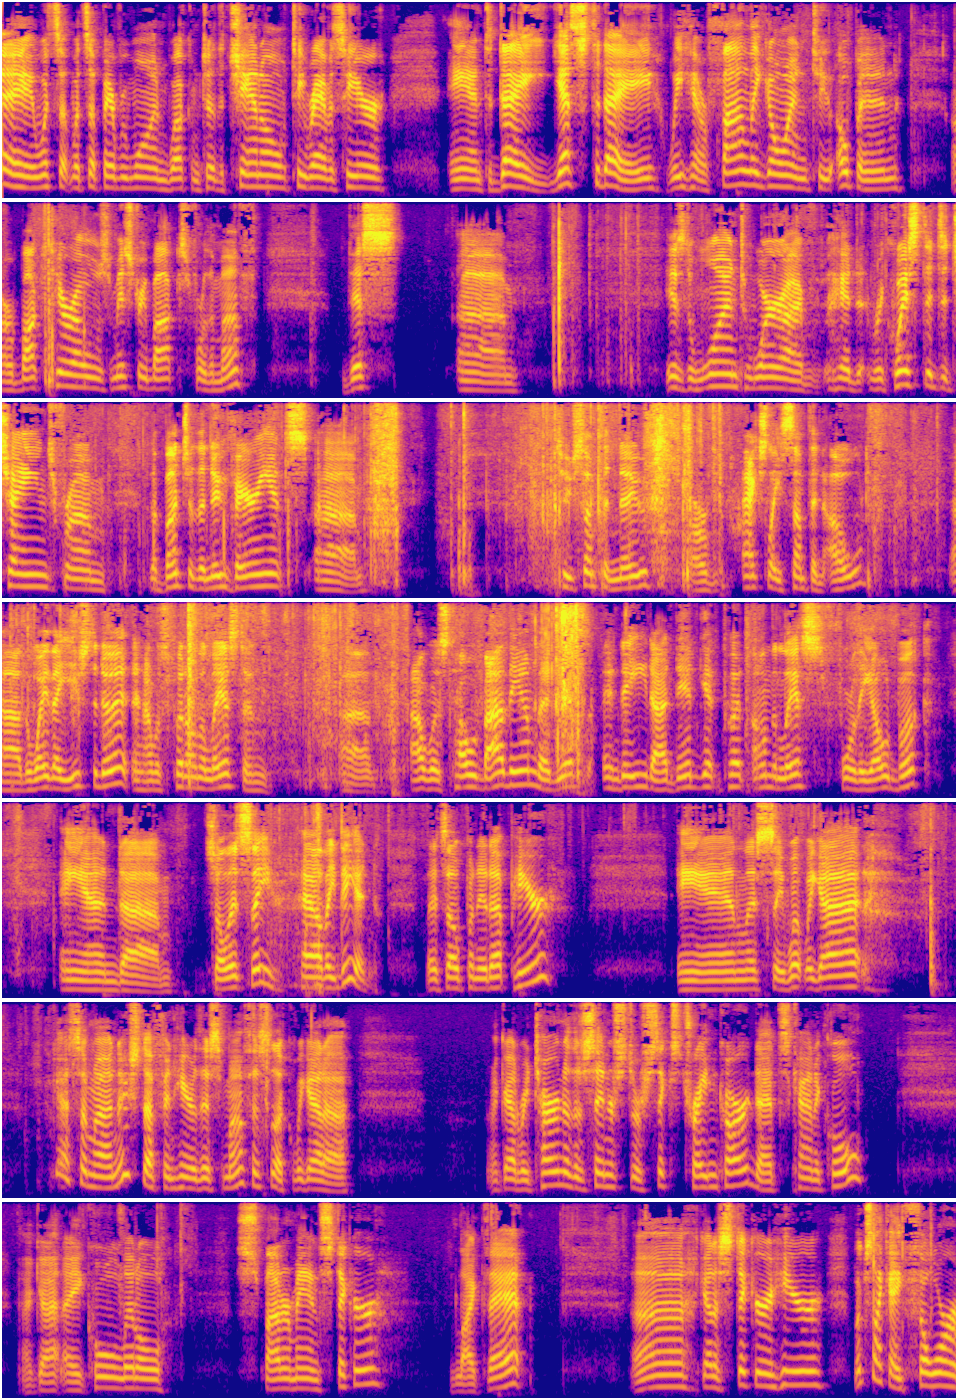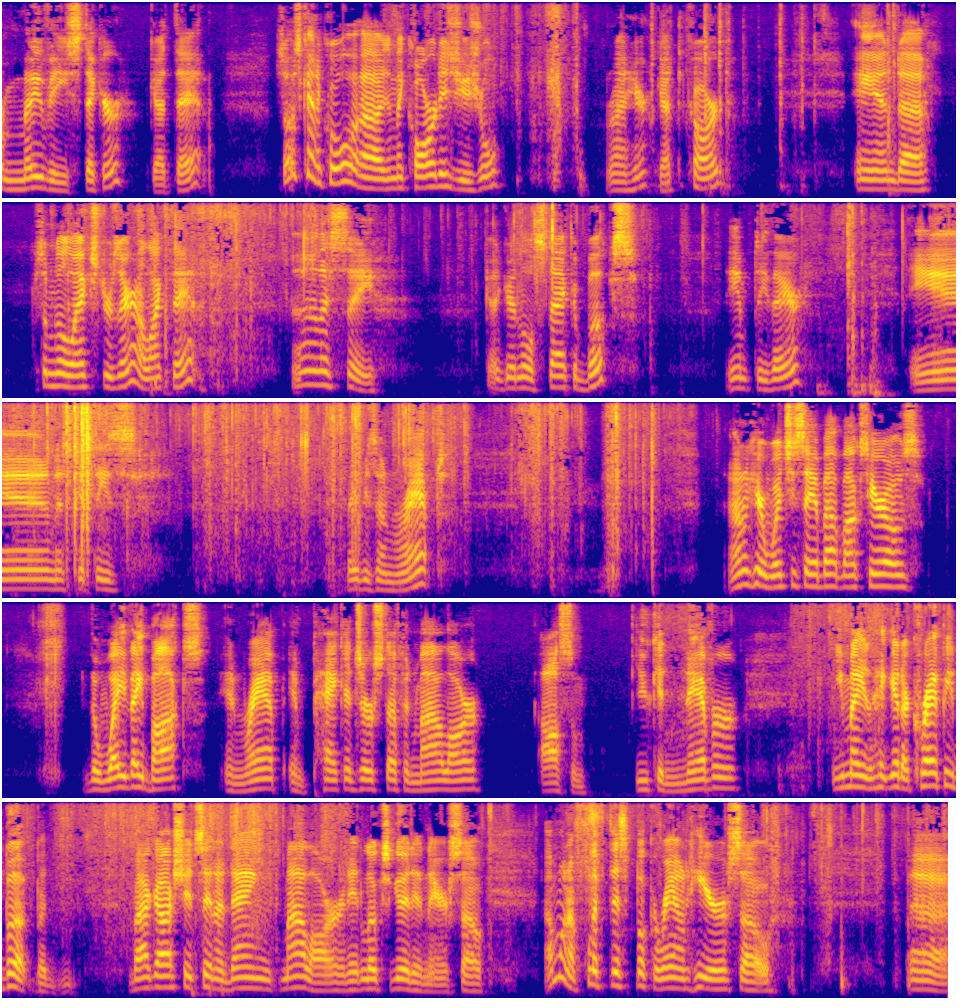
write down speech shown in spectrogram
Hey, what's up? What's up, everyone? Welcome to the channel. T Ravis here. And today, yes, today, we are finally going to open our Boxed Heroes mystery box for the month. This um, is the one to where I had requested to change from the bunch of the new variants um, to something new, or actually something old uh, the way they used to do it, and I was put on the list, and uh, I was told by them that yes, indeed, I did get put on the list for the old book, and um, so let's see how they did. Let's open it up here, and let's see what we got. Got some uh, new stuff in here this month. Let's look. We got a I got a Return of the Sinister Six trading card. That's kind of cool. I got a cool little Spider-Man sticker like that. Uh, got a sticker here. Looks like a Thor movie sticker. Got that. So it's kind of cool. Uh, and the card as usual. Right here. Got the card. And uh, some little extras there. I like that. Uh, let's see. Got a good little stack of books. Empty there. And let's get these babies unwrapped. I don't care what you say about Boxed Heroes. The way they box and wrap and package their stuff in Mylar, awesome. You can never, you may get a crappy book, but by gosh, it's in a dang Mylar and it looks good in there. So I'm going to flip this book around here. So, uh,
